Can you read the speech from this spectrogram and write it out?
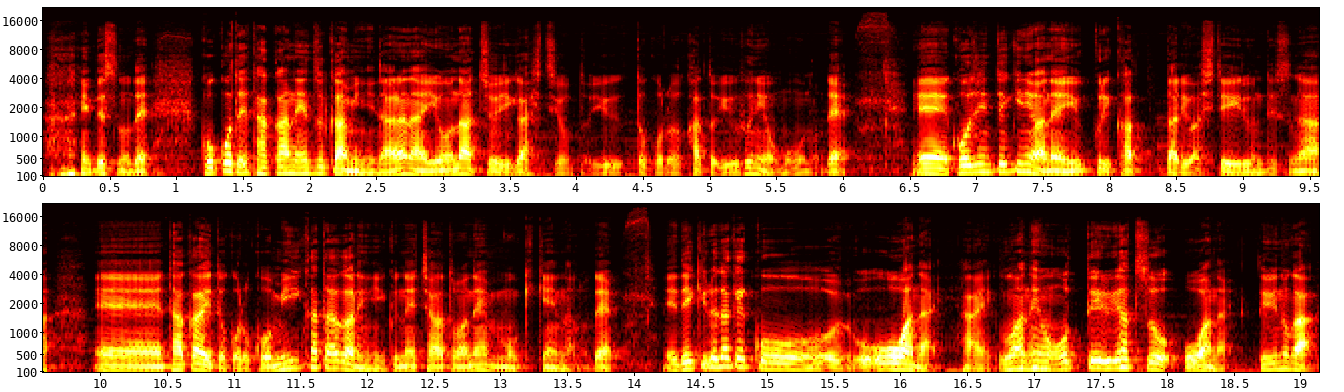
はいですので、ここで高値掴みにならないような注意が必要というところかというふうに思うので、えー、個人的にはね、ゆっくり買ったりはしているんですが、えー、高いところ、こう右肩上がりに行くね、チャートはね、もう危険なので、できるだけこう、追わない。はい。上値を追っているやつを追わないというのが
